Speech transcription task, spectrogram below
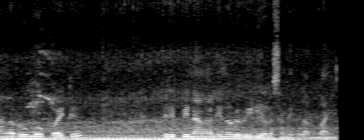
நாங்கள் ரூமுக்கு போயிட்டு திருப்பி நாங்கள் இன்னொரு வீடியோவில் சந்திக்கலாம். பாய்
